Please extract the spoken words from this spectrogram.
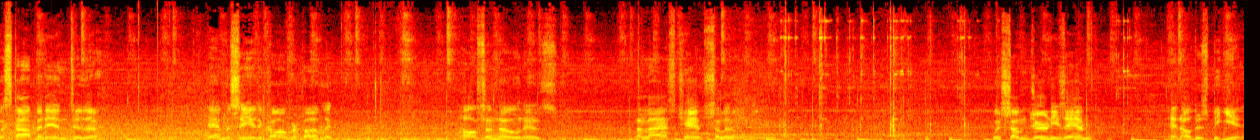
We're stopping into the Embassy of the Conch Republic, also known as the Last Chance Saloon, where some journeys end and others begin.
